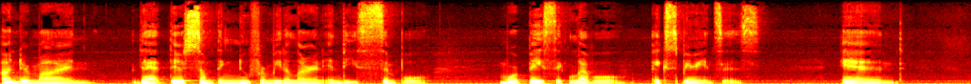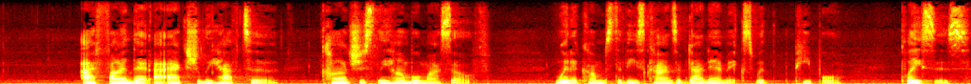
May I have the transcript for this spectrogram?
undermine that there's something new for me to learn in these simple, more basic level experiences. And I find that I actually have to consciously humble myself when it comes to these kinds of dynamics with people, places,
